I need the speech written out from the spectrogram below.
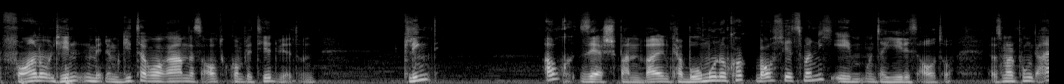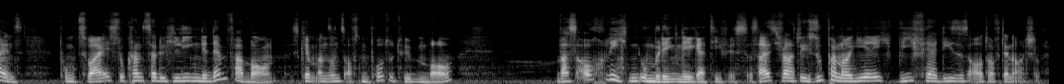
vorne und hinten mit einem Gitterrohrrahmen das Auto komplettiert wird. Und klingt auch sehr spannend, weil ein Carbon-Monocoque baust du jetzt mal nicht eben unter jedes Auto. Das ist mal Punkt eins. Punkt zwei ist, du kannst dadurch liegende Dämpfer bauen. Das kennt man sonst auf dem Prototypenbau, was auch nicht unbedingt negativ ist. Das heißt, ich war natürlich super neugierig, wie fährt dieses Auto auf der Nordschleife.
